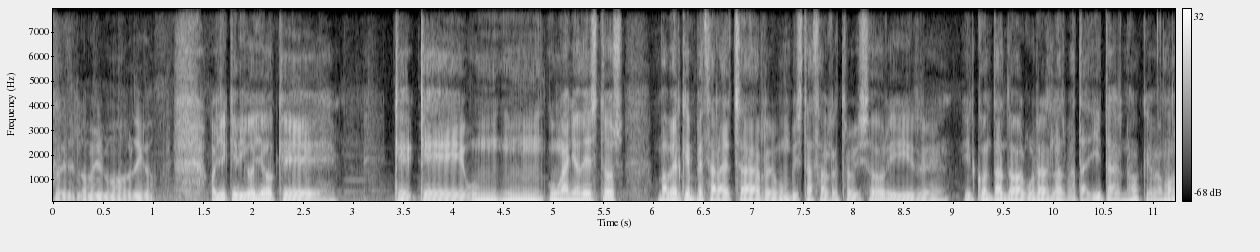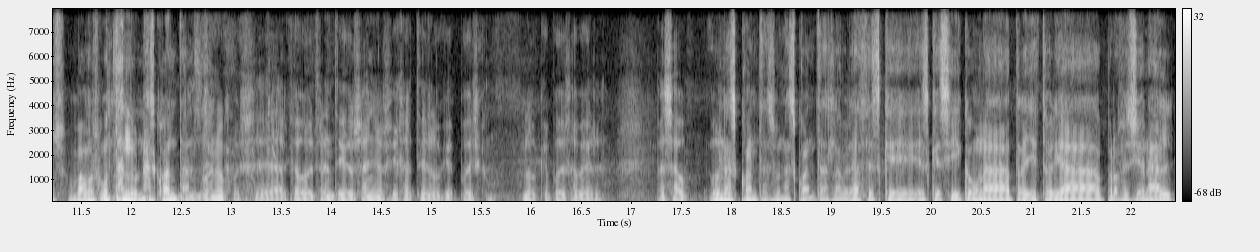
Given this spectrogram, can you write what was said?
Pues lo mismo os digo. Oye, que digo yo que que, un, año de estos va a haber que empezar a echar un vistazo al retrovisor e ir, ir contando algunas de las batallitas, ¿no? Que vamos, vamos juntando unas cuantas. Bueno, pues eh, al cabo de 32 años, fíjate lo que puedes, lo que puedes haber pasado. Unas cuantas, unas cuantas. La verdad es que, es que sí, con una trayectoria profesional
